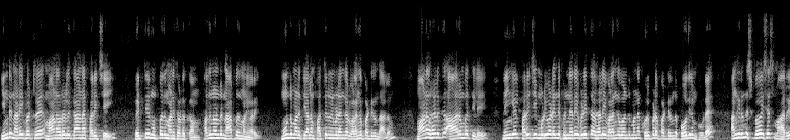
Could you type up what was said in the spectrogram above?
இன்று நடைபெற்ற மாணவர்களுக்கான பரீட்சை எட்டு முப்பது மணி தொடக்கம் பதினொன்று நாற்பது மணி வரை. மூன்று மணித்தியாலும் பத்து நிமிடங்கள் வழங்கப்பட்டிருந்தாலும் மாணவர்களுக்கு ஆரம்பத்திலே நீங்கள் பரீட்சை முடிவடைந்த பின்னரே விடைத்தாள்களை வழங்க வேண்டும் என குறிப்பிடப்பட்டிருந்த போதிலும் கூட அங்கிருந்த சூப்பர்வைசர்ஸ் மாறு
